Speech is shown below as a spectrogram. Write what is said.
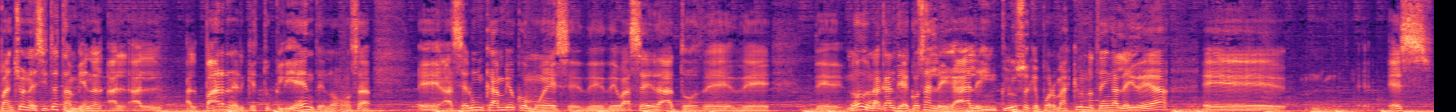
Pancho, necesitas también al, partner, que es tu cliente, ¿no? O sea, hacer un cambio como ese, de, base de datos, de de, ¿no? de una cantidad de cosas legales, incluso que por más que uno tenga la idea, eh, es,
